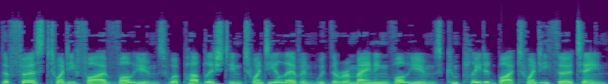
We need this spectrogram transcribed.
The first 25 volumes were published in 2011 with the remaining volumes completed by 2013.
